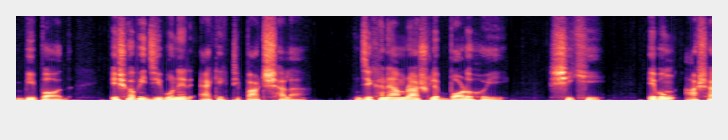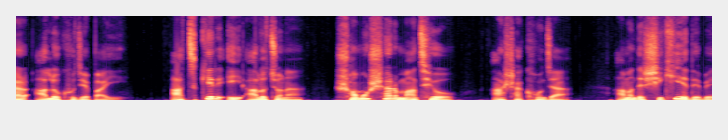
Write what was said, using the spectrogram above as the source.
বিপদ, এসবই জীবনের এক একটি পাঠশালা, যেখানে আমরা আসলে বড় হই, শিখি এবং আশার আলো খুঁজে পাই। আজকের এই আলোচনা সমস্যার মাঝেও আশা খোঁজা। আমাদের শিখিয়ে দেবে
